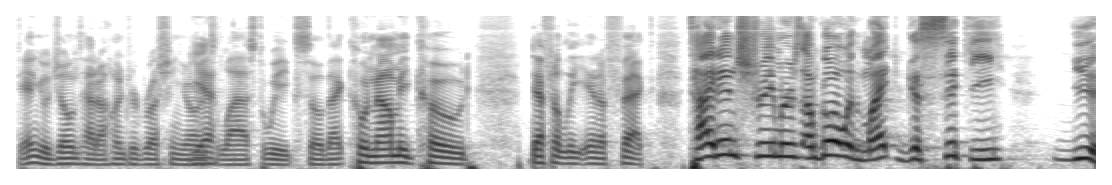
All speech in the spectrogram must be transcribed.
Daniel Jones had 100 rushing yards yeah. last week. So that Konami code definitely in effect. Tight end streamers, I'm going with Mike Gesicki. Yeah,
